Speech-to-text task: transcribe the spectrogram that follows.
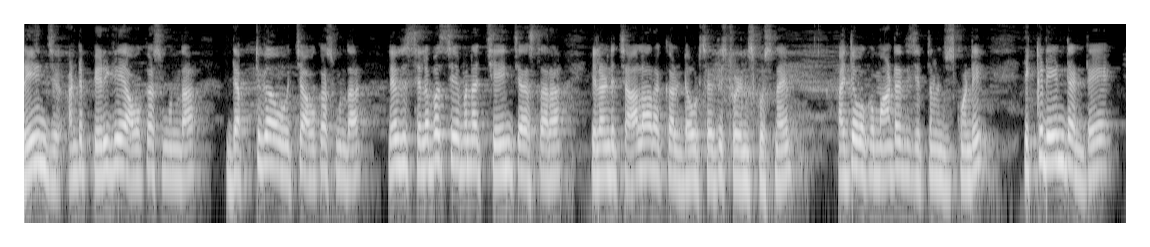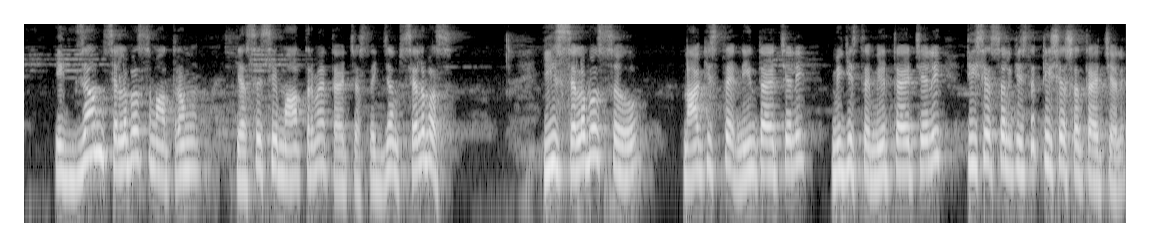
రేంజ్ అంటే పెరిగే అవకాశం ఉందా డెప్త్గా వచ్చే అవకాశం ఉందా లేదా సిలబస్ ఏమైనా చేంజ్ చేస్తారా ఇలాంటి చాలా రకాల డౌట్స్ అయితే స్టూడెంట్స్కి వస్తున్నాయి. అయితే ఒక మాట అయితే చెప్తాను చూసుకోండి. ఇక్కడ ఏంటంటే ఎగ్జామ్ సిలబస్ మాత్రం ఎస్ఎస్సి మాత్రమే తయారు చేస్తారు ఎగ్జామ్ సిలబస్ ఈ సిలబస్ నాకు ఇస్తే నేను తయారు చేయాలి మీకు ఇస్తే మీరు తయారు చేయాలి టీసీఎస్ఎల్కి ఇస్తే టీసీఎస్ఎల్ తయారు చేయాలి.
